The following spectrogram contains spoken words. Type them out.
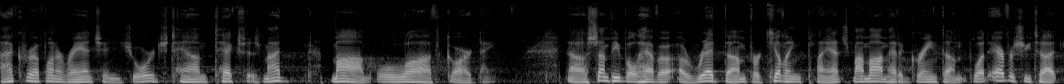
I grew up on a ranch in Georgetown, Texas. My mom loved gardening. Now, some people have a, a, red thumb for killing plants. My mom had a green thumb. Whatever she touched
